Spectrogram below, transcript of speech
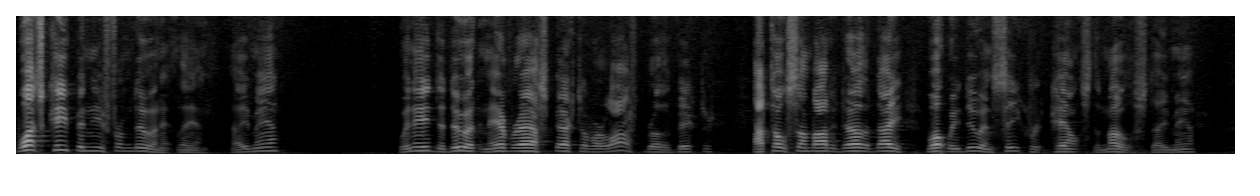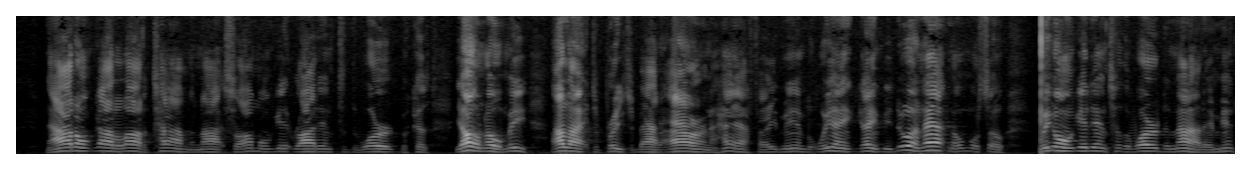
What's keeping you from doing it then? Amen? We need to do it in every aspect of our life, Brother Victor. I told somebody the other day what we do in secret counts the most. Amen. Now, I don't got a lot of time tonight, so I'm going to get right into the Word because y'all know me. I like to preach about an hour and a half. Amen. But we ain't can't be doing that no more, so we're going to get into the Word tonight. Amen.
